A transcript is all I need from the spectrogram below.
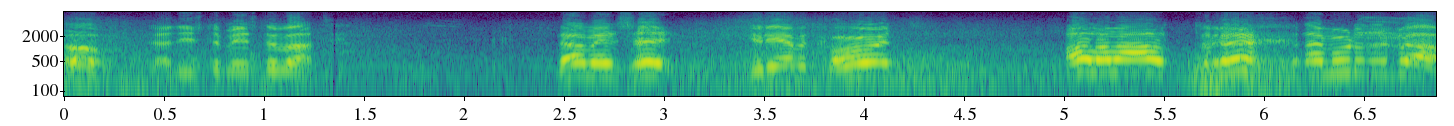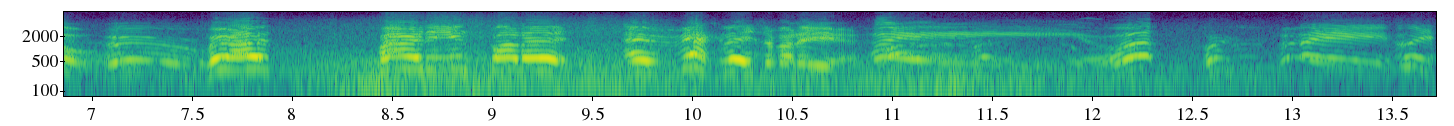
Oh, dat is tenminste wat. Nou mensen, jullie hebben het gehoord. Allemaal terug naar moeder de vrouw. Vooruit, paarden inspannen en wegwezen van hier. Hey, hop. Hoi.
